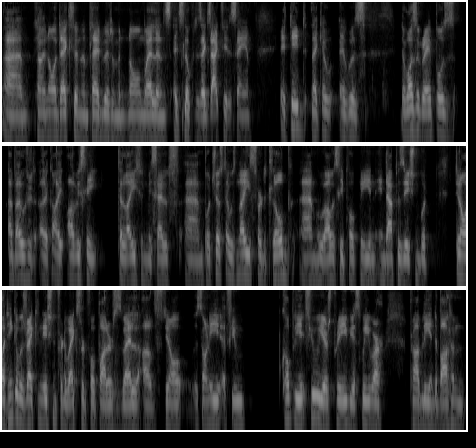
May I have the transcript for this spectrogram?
Um, I know Declan and played with him and know him well, and it's, it's looked it's exactly the same. It did like it, it was. There was a great buzz about it. Like I obviously delighted myself. Um, but just it was nice for the club, um, who obviously put me in, in that position. But you know, I think it was recognition for the Wexford footballers as well. Of you know, it's only a few couple of, few years previous we were probably in the bottom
